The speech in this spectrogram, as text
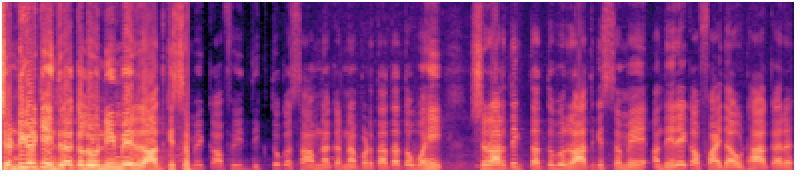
चंडीगढ़ के इंदिरा कॉलोनी में रात के समय काफ़ी दिक्कतों का सामना करना पड़ता था तो वहीं शरारती तत्व रात के समय अंधेरे का फ़ायदा उठाकर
